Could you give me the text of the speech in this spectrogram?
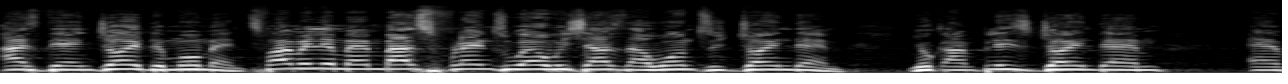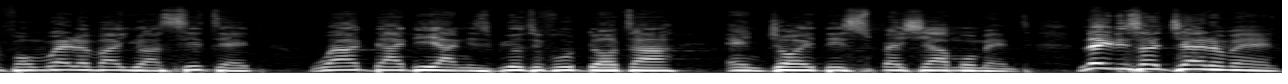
as they enjoy the moment. Family members, friends, well wishers that want to join them, you can please join them and from wherever you are seated while daddy and his beautiful daughter enjoy this special moment. Ladies and gentlemen,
